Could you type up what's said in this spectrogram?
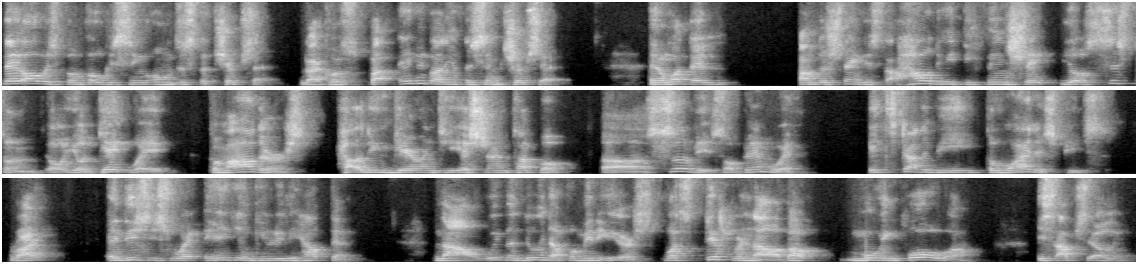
they always been focusing on just the chipset, right? Because but everybody have the same chipset, and what they understand is that how do you differentiate your system or your gateway from others? How do you guarantee a certain type of uh, service or bandwidth? It's got to be the widest piece, right? And this is where Airgain can really help them. Now we've been doing that for many years. What's different now about moving forward is upselling.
